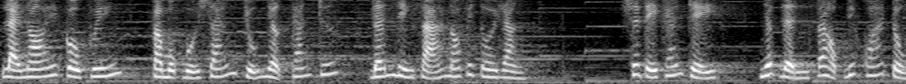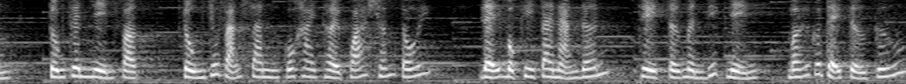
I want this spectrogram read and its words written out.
Lại nói cô Khuyến vào một buổi sáng Chủ nhật tháng trước đến liên xã nói với tôi rằng Sư tỷ kháng trị nhất định phải học biết khóa tụng, tụng kinh niệm Phật, tụng chú vãng sanh của hai thời khóa sớm tối, để một khi tai nạn đến thì tự mình biết niệm mới có thể tự cứu.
